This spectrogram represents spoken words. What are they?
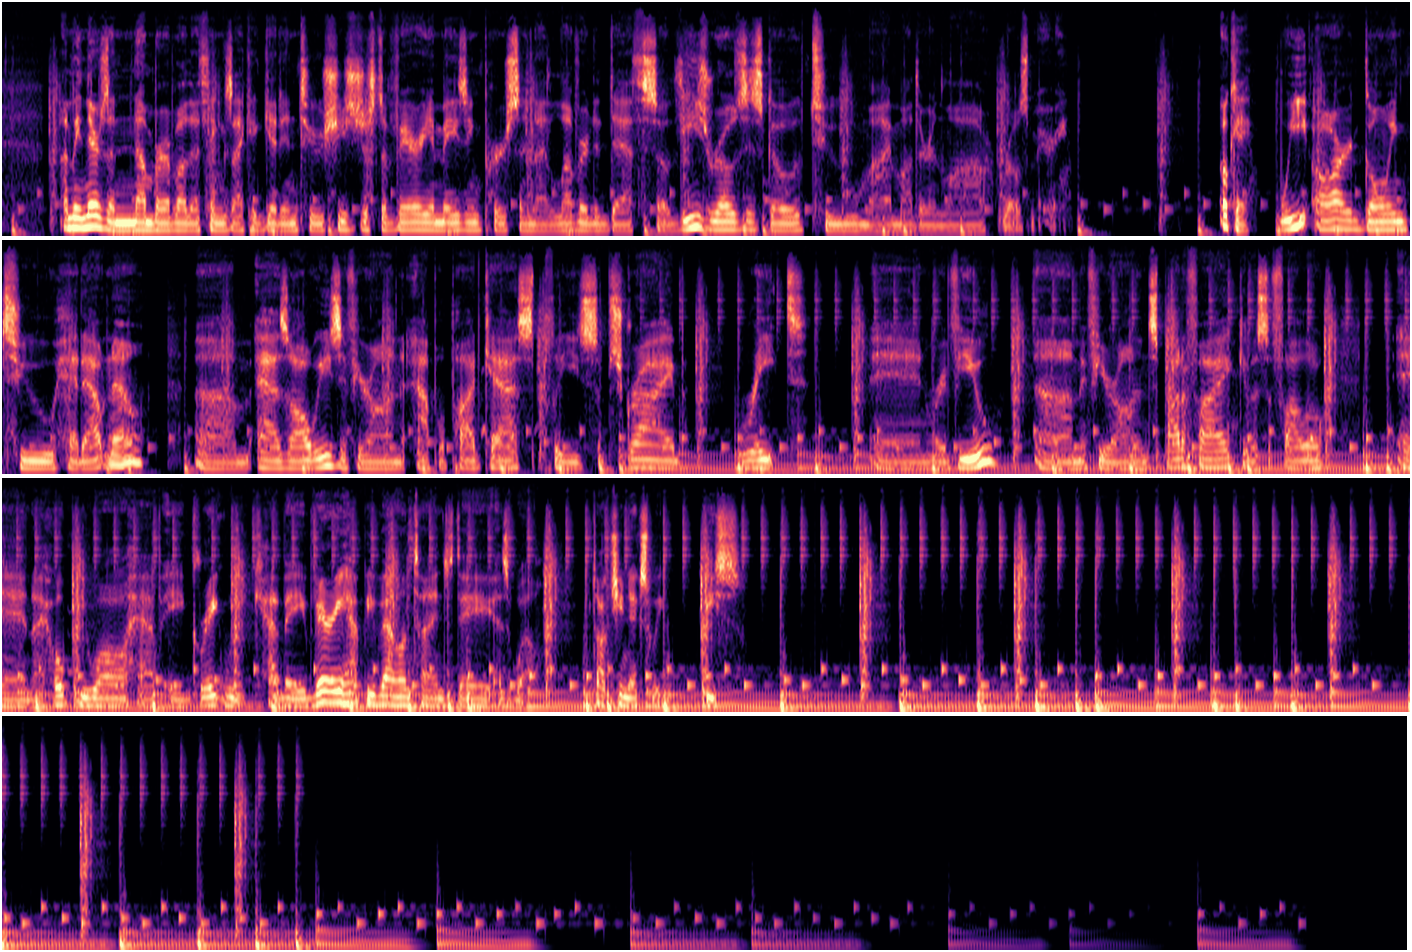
I mean there's a number of other things I could get into. She's just a very amazing person. I love her to death. So these roses go to my mother-in-law, Rosemary. Okay, we are going to head out now. Um, as always, if you're on Apple Podcasts, please subscribe, rate, and review. Um, if you're on Spotify, give us a follow. And I hope you all have a great week. Have a very happy Valentine's Day as well. Talk to you next week. Peace.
